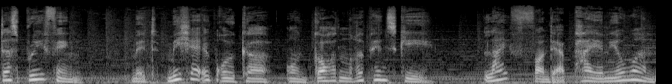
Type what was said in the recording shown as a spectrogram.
das Briefing mit Michael Bröker und Gordon Ripinski. Live von der Pioneer One.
